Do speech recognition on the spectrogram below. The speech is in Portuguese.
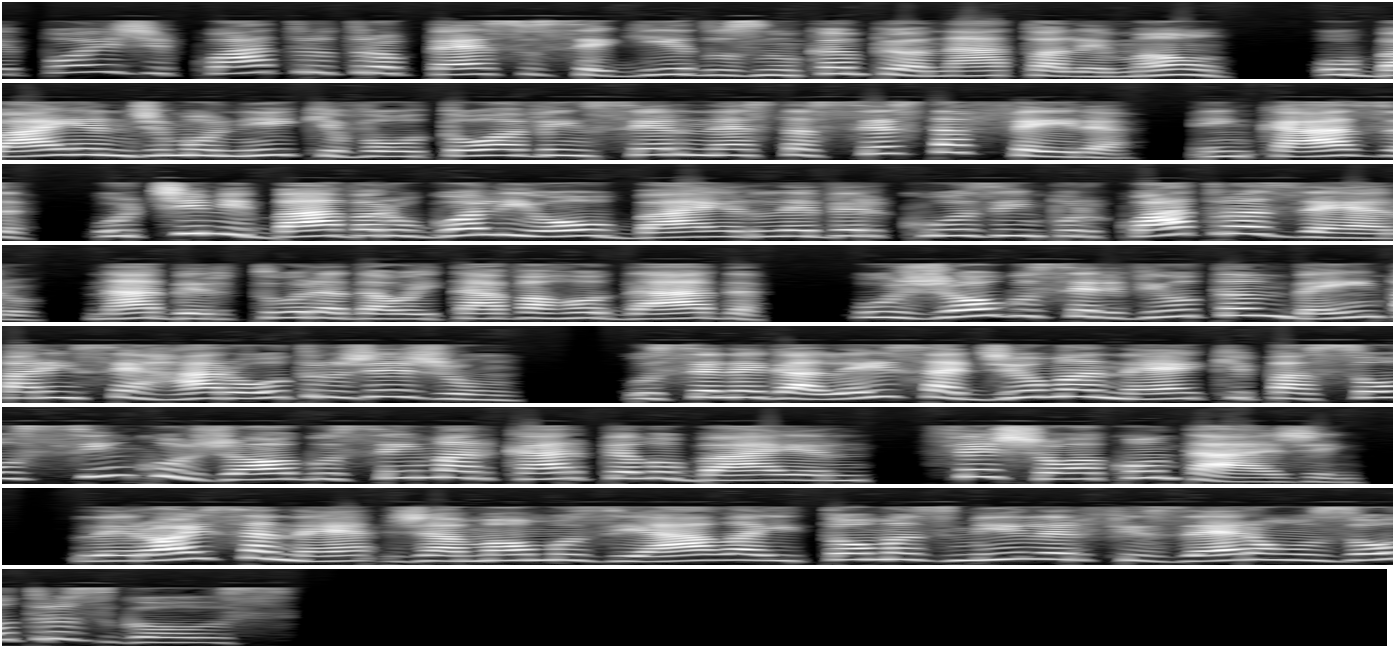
Depois de quatro tropeços seguidos no campeonato alemão, o Bayern de Munique voltou a vencer nesta sexta-feira. Em casa, o time bávaro goleou o Bayer Leverkusen por 4 a 0. Na abertura da oitava rodada, o jogo serviu também para encerrar outro jejum. O senegalês Sadio Mané, que passou cinco jogos sem marcar pelo Bayern, fechou a contagem. Leroy Sané, Jamal Musiala e Thomas Miller fizeram os outros gols.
